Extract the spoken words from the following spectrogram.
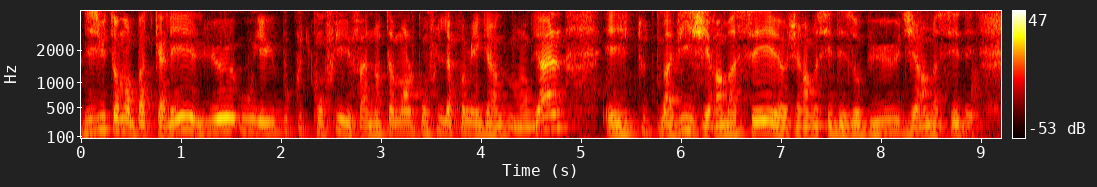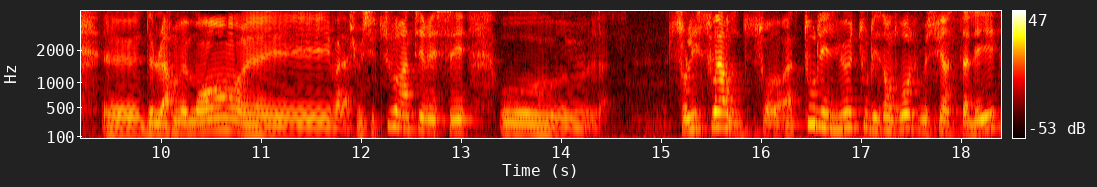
18 ans dans le Pas-de-Calais, lieu où il y a eu beaucoup de conflits, enfin notamment le conflit de la Première Guerre mondiale, et toute ma vie j'ai ramassé, j'ai ramassé des obus, j'ai ramassé des, de l'armement, et voilà, je me suis toujours intéressé au sur l'histoire, à tous les lieux, tous les endroits où je me suis installé.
